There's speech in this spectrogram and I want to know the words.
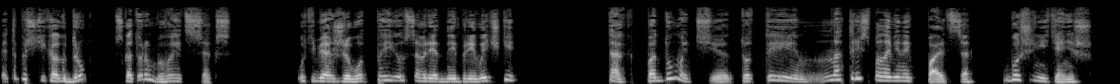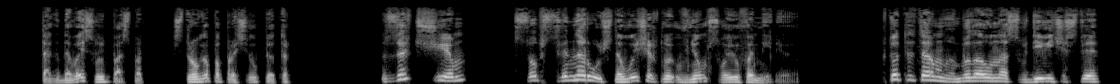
Это почти как друг, с которым бывает секс у тебя живот появился, вредные привычки. Так, подумать, э, то ты на три с половиной пальца больше не тянешь. Так, давай свой паспорт, — строго попросил Петр. Зачем? Собственноручно вычеркну в нем свою фамилию. Кто ты там была у нас в девичестве?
